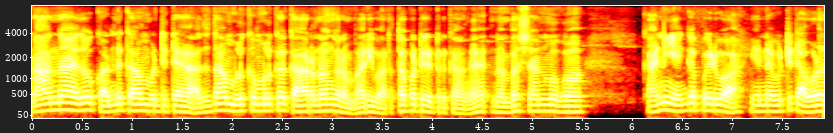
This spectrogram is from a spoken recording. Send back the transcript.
நான் தான் ஏதோ கண்டுக்காமல் விட்டுட்டேன். அதுதான் முழுக்க முழுக்க காரணங்கிற மாதிரி வருத்தப்பட்டுக்கிட்டு இருக்காங்க. நம்ம சண்முகம் கனி எங்கே போயிடுவா? என்னை விட்டுட்டு அவ்வளோ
